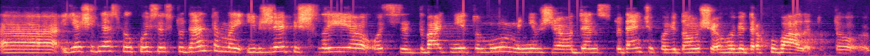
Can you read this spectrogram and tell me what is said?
Е, Я щодня спілкуюся з студентами, і вже пішли ось два дні тому. Мені вже один з студентів повідомив, що його відрахували. Тобто,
